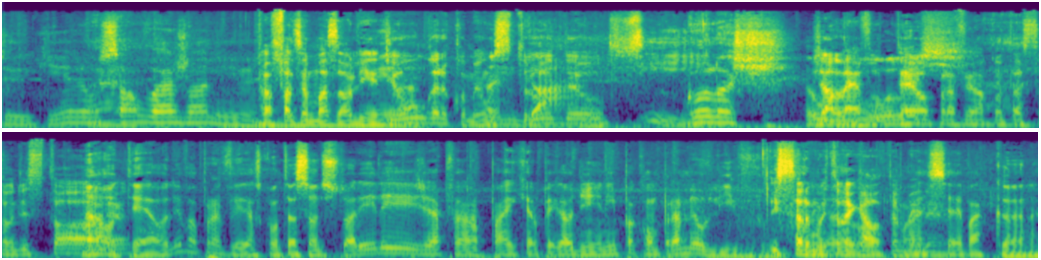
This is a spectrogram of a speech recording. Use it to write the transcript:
mas Aqui, vamos salvar já ali. Vai fazer umas aulinhas de lá. húngaro, comer um strudel. Sim. Golosh. Já leva o. Theo pra ver uma contação de história. Não, o Theo leva pra ver as contações de história e ele já fala, pai, quero pegar o dinheirinho pra comprar meu livro. Isso era muito Eu, legal também, né? Isso é bacana.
